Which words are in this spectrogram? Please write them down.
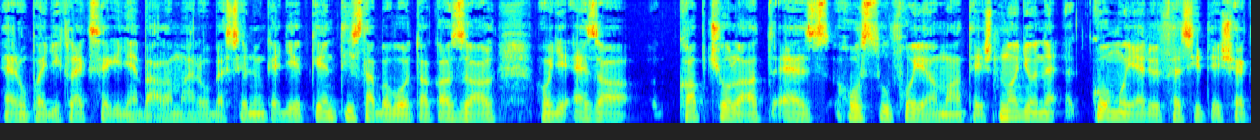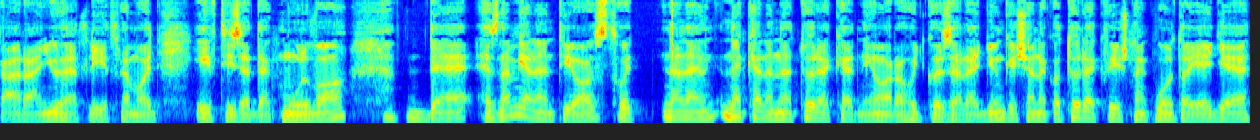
Európa egyik legszegényebb államáról beszélünk egyébként, tisztában voltak azzal, hogy ez a kapcsolat, ez hosszú folyamat, és nagyon komoly erőfeszítések árán jöhet létre majd évtizedek múlva, de ez nem jelenti azt, hogy ne, ne kellene törekedni arra, hogy közeledjünk, és ennek a törekvésnek volt a jegye,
